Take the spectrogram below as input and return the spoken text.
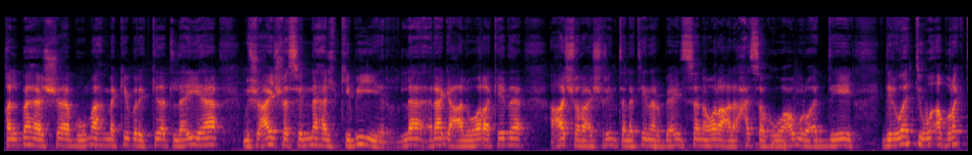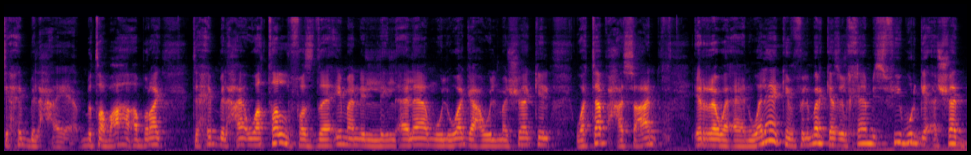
قلبها شاب ومهما كبرت كده تلاقيها مش عايشة سنها الكبير. لا راجعة لورا كده عشرة عشرين تلاتين أربعين سنة ورا على حسب هو عمره قد إيه. دلوقتي وأبراج تحب الحياة بطبعها أبراج تحب الحياة وتلفظ دائما ال- الآلام والوجع والمشاكل وتبحث عن الروقان. ولكن في المركز الخامس في برج أشد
